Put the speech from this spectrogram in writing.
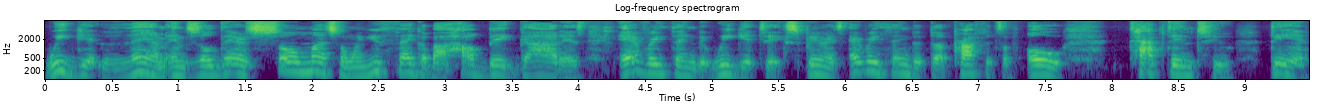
We get them. And so there's so much. And when you think about how big God is, everything that we get to experience, everything that the prophets of old tapped into, did,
